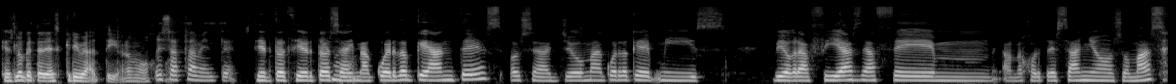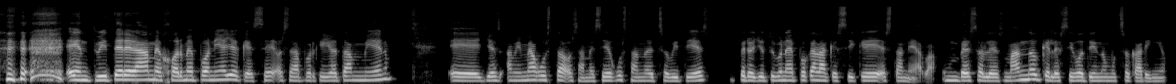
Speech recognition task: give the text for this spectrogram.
Que es lo que te describe a ti, a lo mejor. Exactamente. Cierto, cierto. O sea, y me acuerdo que antes, o sea, yo me acuerdo que mis biografías de hace mm, a lo mejor tres años o más en Twitter era mejor me ponía yo que sé, o sea, porque yo también, eh, yo, a mí me ha gustado, o sea, me sigue gustando de hecho BTS, pero yo tuve una época en la que sí que estaneaba. Un beso les mando, que les sigo teniendo mucho cariño.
